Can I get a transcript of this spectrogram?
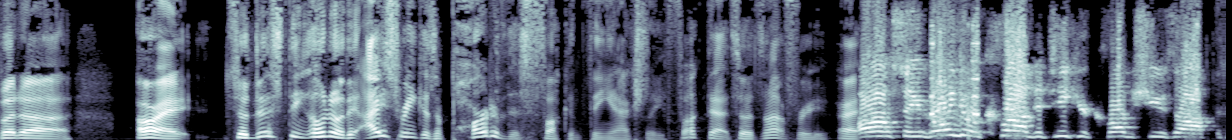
But uh, all right. So this thing, oh no, the ice rink is a part of this fucking thing. Actually, fuck that. So it's not free. All right. Oh, so you're going to a club to take your club shoes off, to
